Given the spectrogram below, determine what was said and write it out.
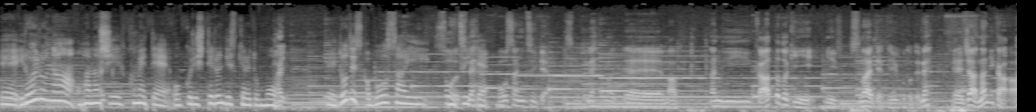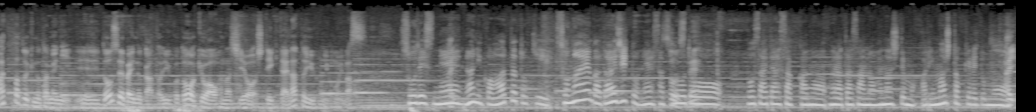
ーいろいろなお話含めてお送りしてるんですけれども、はい。えーどうですか？防災にそうですついて、ね。防災について。ですのでね、まあえーまあ何かあった時にに備えてということでね、えーじゃあ何かあった時のために、えーどうすればいいのかということを今日はお話をしていきたいなというふうに思います。そうですね、はい。何かあった時備えが大事とね先ほど、防災対策課の村田さんのお話でもありましたけれども、はい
